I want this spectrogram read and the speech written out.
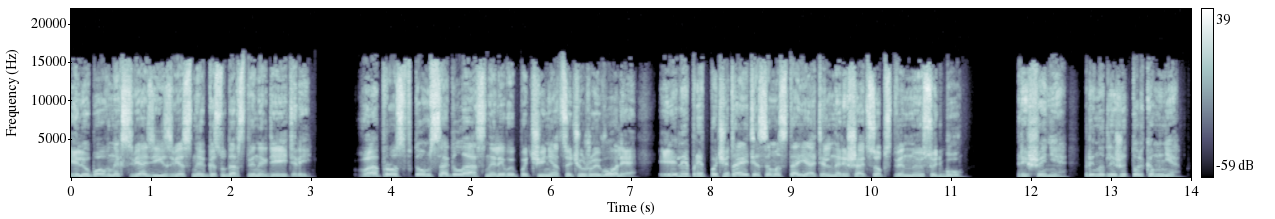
и любовных связей известных государственных деятелей. Вопрос в том, согласны ли вы подчиняться чужой воле или предпочитаете самостоятельно решать собственную судьбу. «Решение принадлежит только мне», —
